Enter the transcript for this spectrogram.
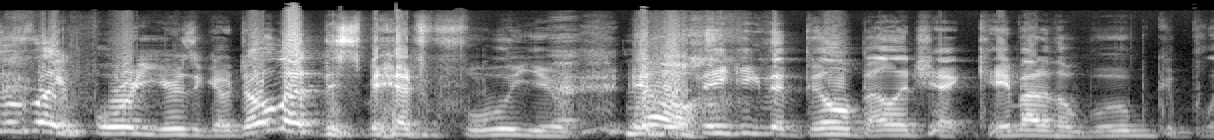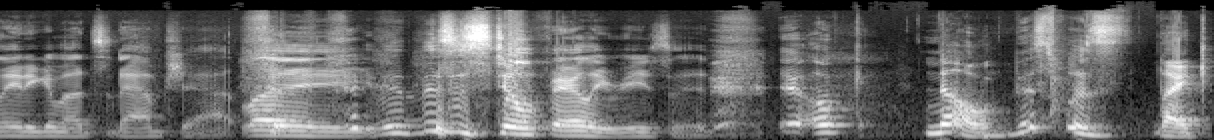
was like four years ago. Don't let this man fool you into thinking that Bill Belichick came out of the womb complaining about Snapchat. Like, this is still fairly recent. Eh, okay. No, this was like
